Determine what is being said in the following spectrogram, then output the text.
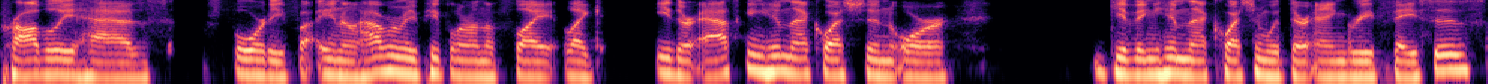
probably has 45, you know, however many people are on the flight, like either asking him that question or giving him that question with their angry faces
